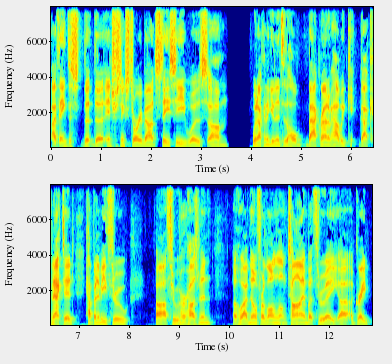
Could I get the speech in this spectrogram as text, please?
I think this the the interesting story about Stacey was um, we're not going to get into the whole background of how we got connected. Happened to be through uh, through her husband, uh, who I've known for a long, long time, but through a uh, a great.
